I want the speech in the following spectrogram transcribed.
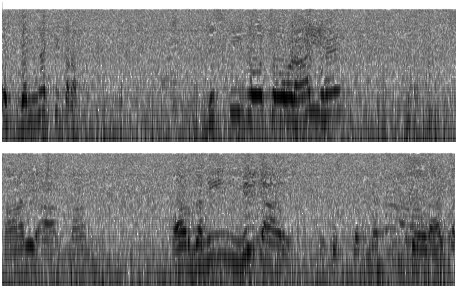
اس جنت کی طرف۔ جس کی جو چوڑائی ہے، سارے آسمان اور زمین مل جائے اس جنت کی چوڑائی پر۔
